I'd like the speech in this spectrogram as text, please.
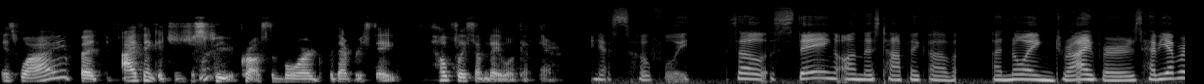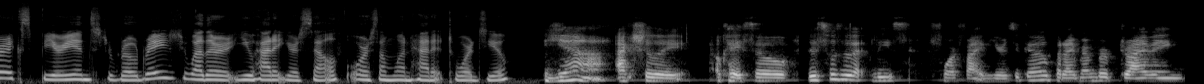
is why, but I think it should just be across the board with every state. Hopefully, someday we'll get there. Yes, hopefully. So, staying on this topic of annoying drivers, have you ever experienced road rage, whether you had it yourself or someone had it towards you? Yeah, actually, Okay, so this was at least four or five years ago, but I remember driving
